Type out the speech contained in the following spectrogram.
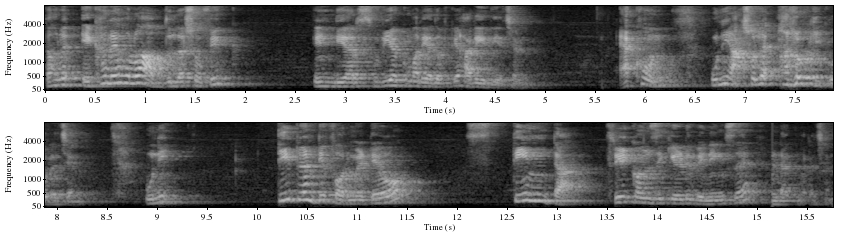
তাহলে এখানে হলো আবদুল্লাহ শফিক ইন্ডিয়ার সূর্যা কুমার ইয়াদবকে হারিয়ে দিয়েছেন। এখন উনি আসলে আরও কি করেছেন? উনি টি টোয়েন্টি ফরম্যাটেও তিনটা থ্রি কনজিকিউটিভ ইনিংসে ডাক মেরেছেন।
